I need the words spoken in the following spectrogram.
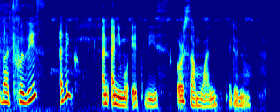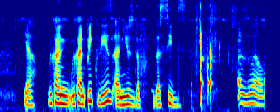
but for this i think an animal ate this or someone i don't know. Yeah we can we can pick these and use the the seeds as well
